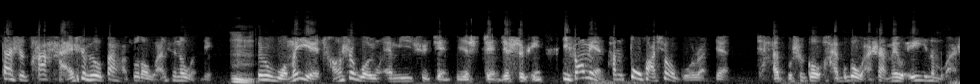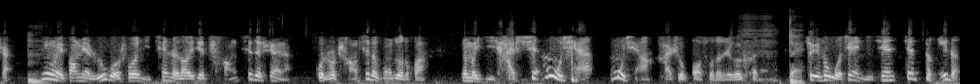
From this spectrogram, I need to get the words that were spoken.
但是它还是没有办法做到完全的稳定。嗯就是我们也尝试过用 M1 去剪辑剪辑视频，一方面它的动画效果软件还不是够还不够完善，没有 A1 那么完善。嗯另外一方面，如果说你牵扯到一些长期的渲染或者说长期的工作的话，那么以还现目前目前啊还是有报错的这个可能。对所以说我建议你先先等一等。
